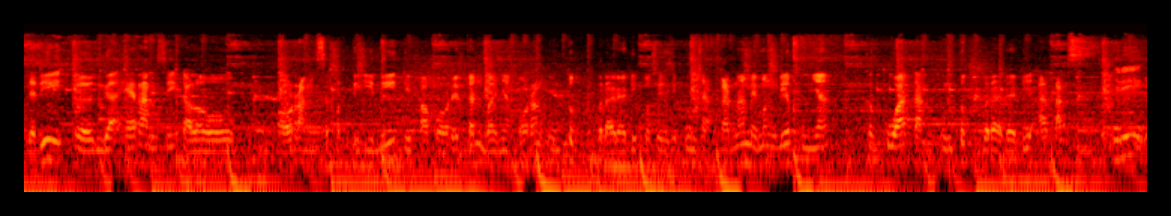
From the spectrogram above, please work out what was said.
Jadi eh, nggak heran sih kalau orang seperti ini difavoritkan banyak orang untuk berada di posisi puncak. Karena memang dia punya kekuatan untuk berada di atas. Jadi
